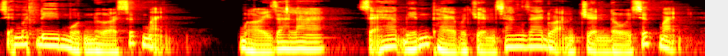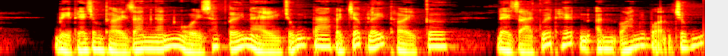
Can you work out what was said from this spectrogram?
sẽ mất đi một nửa sức mạnh bởi Gia La sẽ biến thể và chuyển sang giai đoạn chuyển đổi sức mạnh. Vì thế trong thời gian ngắn ngủi sắp tới này chúng ta phải chấp lấy thời cơ để giải quyết hết ân oán với bọn chúng.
